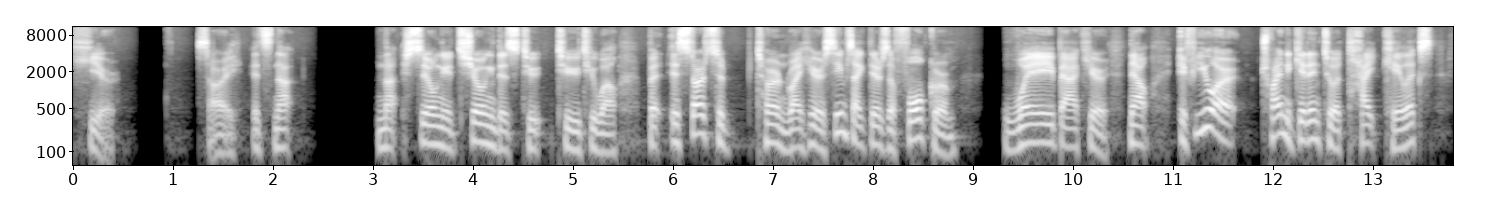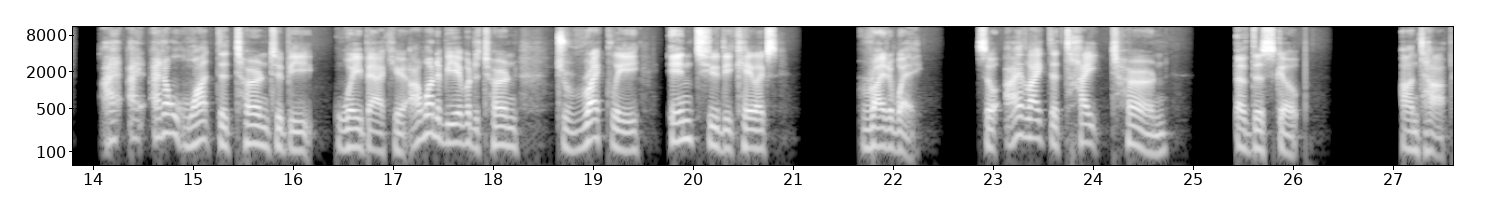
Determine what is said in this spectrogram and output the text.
here. Sorry, it's not not showing it showing this too too too well, but it starts to turn right here. It seems like there's a fulcrum way back here. Now, if you are trying to get into a tight calyx, I, I, I don't want the turn to be way back here. I want to be able to turn directly into the calyx right away. So I like the tight turn of this scope on top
